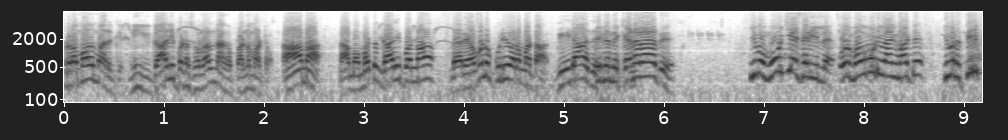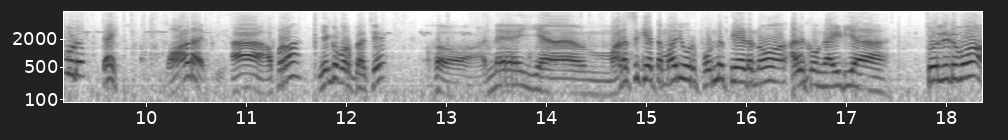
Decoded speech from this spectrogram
பிரமாதமா இருக்கு. நீங்க காலி பண்ண சொன்னாலும் நாங்க பண்ண மாட்டோம். ஆமா நாம மட்டும் காலி பண்ணோம். வேற எவனும் குடி வர மாட்டான். வீடாது. இந்த கிணறாது. இவன் மூஞ்சியே சரியில்லை. ஒரு மகமூடி வாங்கி மாட்டு இவனை திருப்பி விடு. டேய் வாடா இப்படி. ஆ, அப்புறம் எங்க புறப்பட்டாச்சு அண்ணே என் மனசுக்கு ஏத்த மாதிரி ஒரு பொண்ணு தேடணும். அதுக்கு உங்க ஐடியா சொல்லிடுவோம்.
